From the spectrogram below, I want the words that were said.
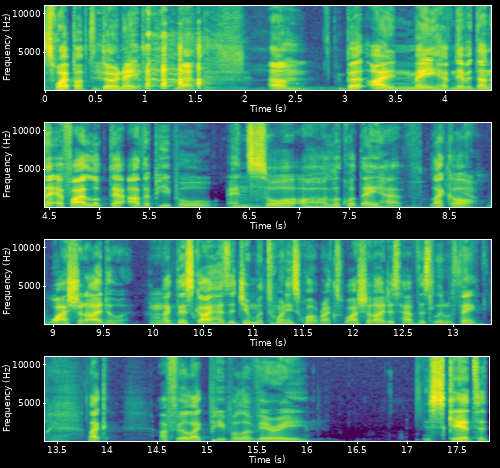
Swipe up to donate. no. Um, but I may have never done that if I looked at other people and Mm. saw, oh, look what they have. Like, oh, Yeah. why should I do it? Mm. Like this guy has a gym with 20 squat racks. Why should I just have this little thing? Yeah. Like, I feel like people are very scared to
